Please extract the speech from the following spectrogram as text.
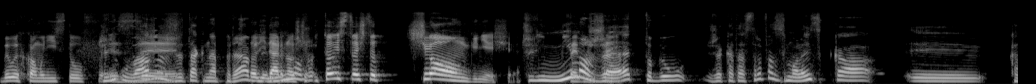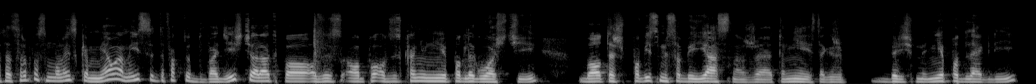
byłych komunistów Czyli z uważasz, że tak naprawdę Solidarnością. Mimo, że... I to jest coś, co ciągnie się. Czyli mimo, że to był, że katastrofa smoleńska yy, katastrofa smoleńska miała miejsce de facto 20 lat po, po odzyskaniu niepodległości, bo też powiedzmy sobie jasno, że to nie jest tak, że byliśmy niepodlegli.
